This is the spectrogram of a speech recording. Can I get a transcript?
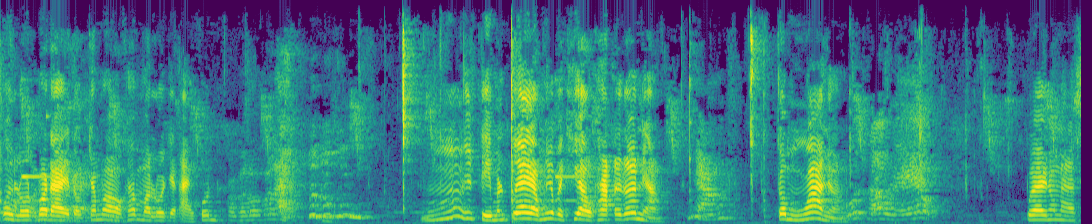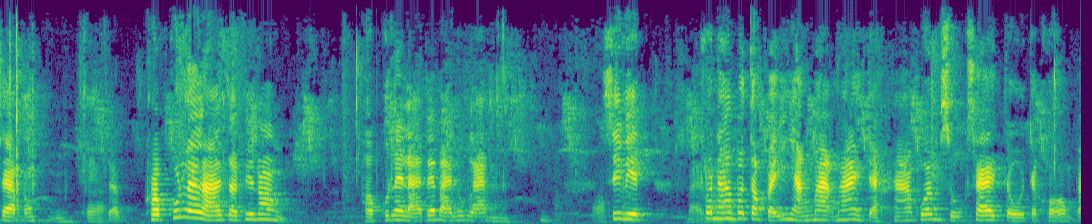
โอ้ยรถบ่ได้ดอกจำเอาข้ามมารถจากอายคนอืมอีตีมันเปื่อยเอามีไปเคี่ยวคักเลยเด้อเนี่ยต้มว่าเนี่ยเปื่อยน้องมาแซ่บเนาะอืมแซ่บแซ่บขอบคุณหลาย ๆจ้ะพี่น้อง ขอบคุณหลาย ๆ บ๊ายบายลูกหลานชีวิตบ๊ายบายก็น้าไม่ต้องไปอหยังมากมายจะหาความสุขใส่โตเจะคลองไป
